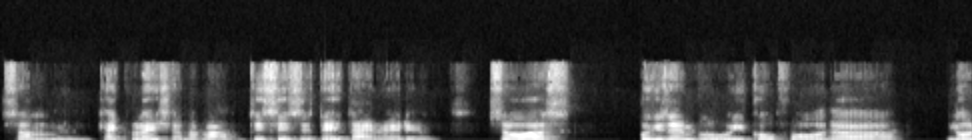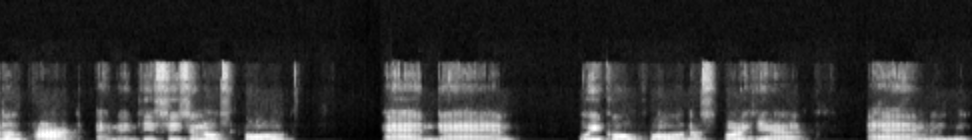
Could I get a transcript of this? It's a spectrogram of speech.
some calculation about this is the daytime area. So as for example, we go for the northern part and then this is the North Pole and then we go for North Pole here and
